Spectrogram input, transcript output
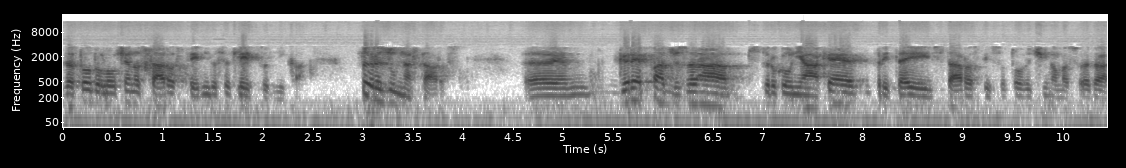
za to določeno starost 70 let sodnika. To je razumna starost. E, gre pač za strokovnjake, pri tej starosti so to večinoma seveda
